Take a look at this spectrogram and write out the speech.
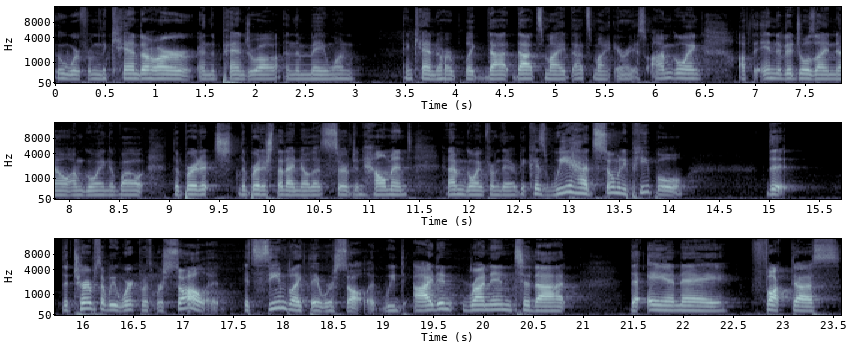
who were from the Kandahar and the Panjwai and the Maiwand and Kandahar like that that's my that's my area. So I'm going off the individuals I know. I'm going about the British the British that I know that served in Helmand and I'm going from there because we had so many people that the Terps that we worked with were solid. It seemed like they were solid. We I didn't run into that the ANA fucked us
